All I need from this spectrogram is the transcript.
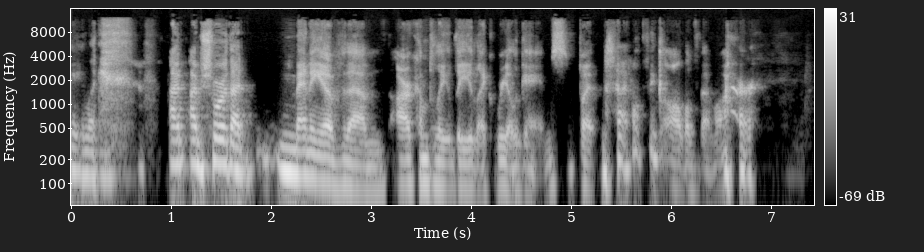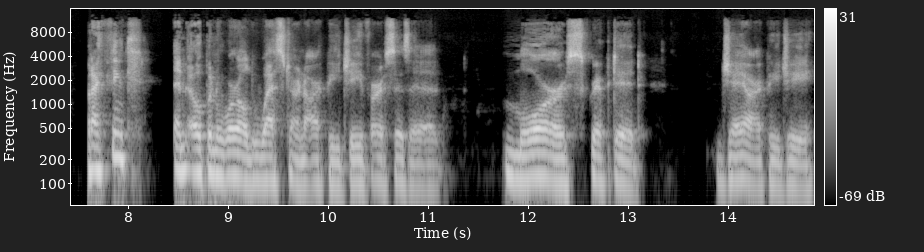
like I'm, I'm sure that many of them are completely like real games but i don't think all of them are but i think an open world western rpg versus a more scripted jrpg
